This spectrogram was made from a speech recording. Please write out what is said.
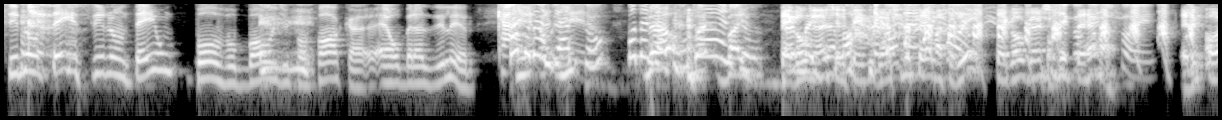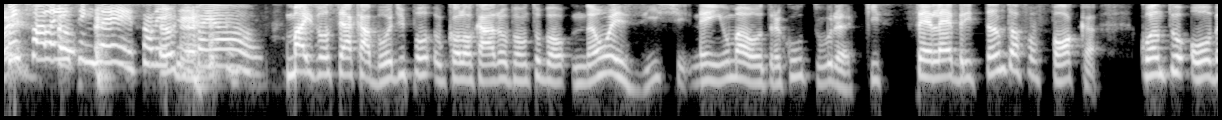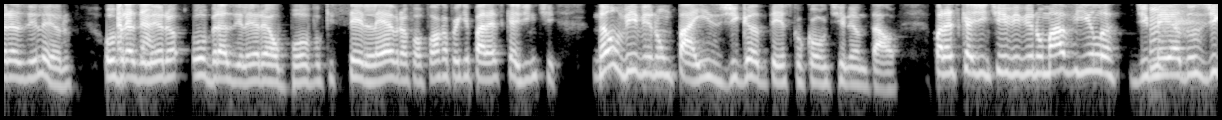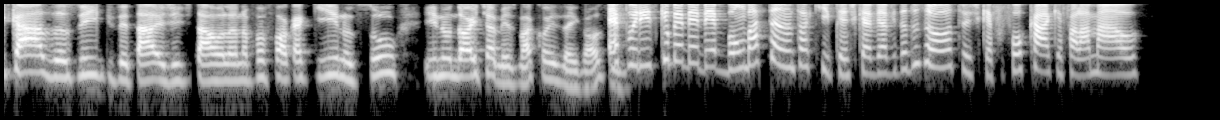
Se não tem, se não tem um povo bom de fofoca, é o brasileiro. Cara, Mudando de assunto, mudando de assunto, mas- mas- anjo. Pegou mas o gancho, é ele fez o gancho do Pegou o tema, gancho, você viu? Pegou o gancho do Pegou tema. onde foi. Ele foi. Mas fala isso em inglês, fala isso em espanhol. Mas você acabou de colocar no ponto bom. Não existe nenhuma outra cultura que celebre tanto a fofoca quanto o brasileiro. O É brasileiro, o brasileiro é o povo que celebra a fofoca porque parece que a gente não vive num país gigantesco continental. Parece que a gente vive numa vila de meia dúzia de casas, assim, que você tá, a gente tá rolando a fofoca aqui no sul e no norte é a mesma coisa, é igualzinho. É por isso que o BBB bomba tanto aqui, porque a gente quer ver a vida dos outros, a gente quer fofocar, quer falar mal.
